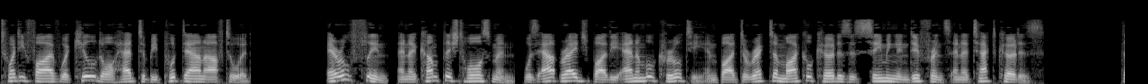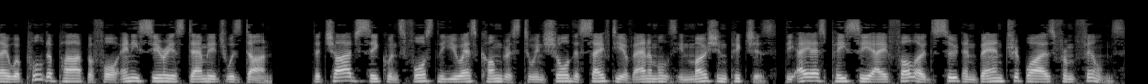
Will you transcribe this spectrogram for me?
25 were killed or had to be put down afterward. Errol Flynn, an accomplished horseman, was outraged by the animal cruelty and by director Michael Curtiz's seeming indifference and attacked Curtiz. They were pulled apart before any serious damage was done. The charge sequence forced the U.S. Congress to ensure the safety of animals in motion pictures. The ASPCA followed suit and banned tripwires from films.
